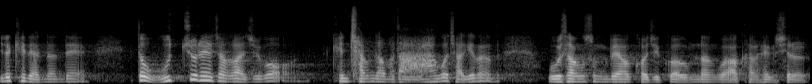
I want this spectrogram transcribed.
이렇게 됐는데 또 우쭐해져 가지고 괜찮은가 보다 하고 자기는 우상 숭배와 거짓과 음란과 악한 행실을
